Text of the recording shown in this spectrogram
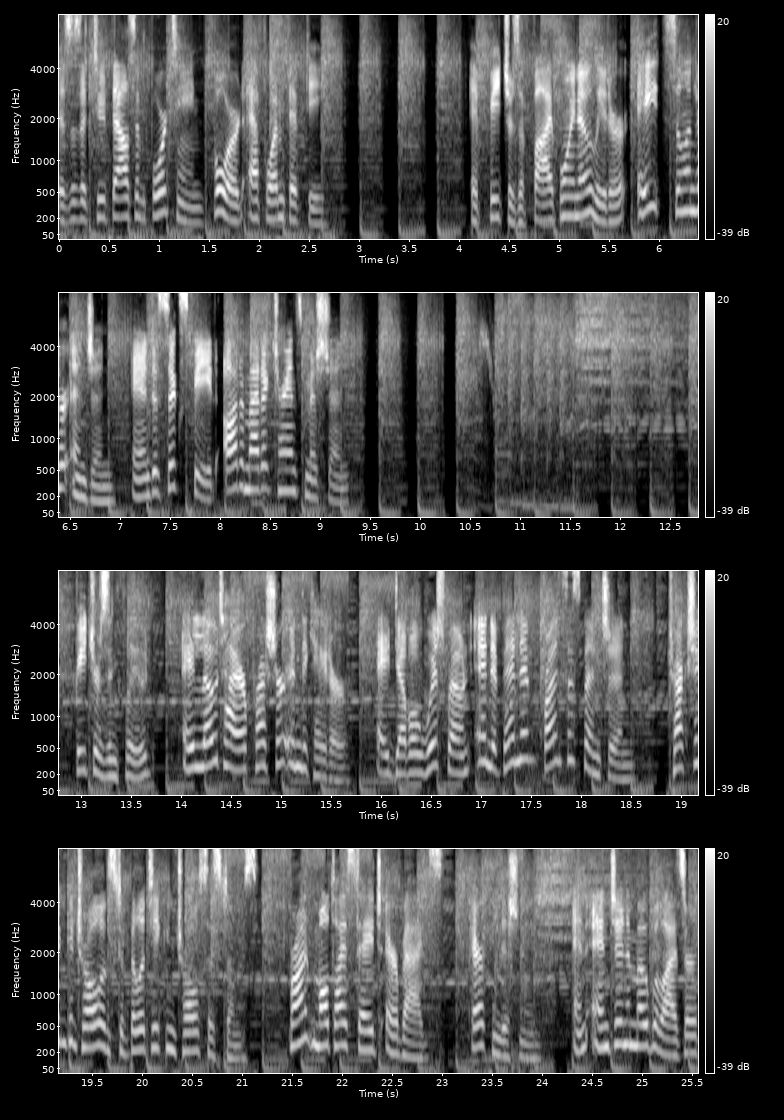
This is a 2014 Ford F-150. It features a 5.0-liter eight-cylinder engine and a six-speed automatic transmission. Features include a low tire pressure indicator, a double wishbone independent front suspension, traction control and stability control systems, front multi-stage airbags, air conditioning, an engine immobilizer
